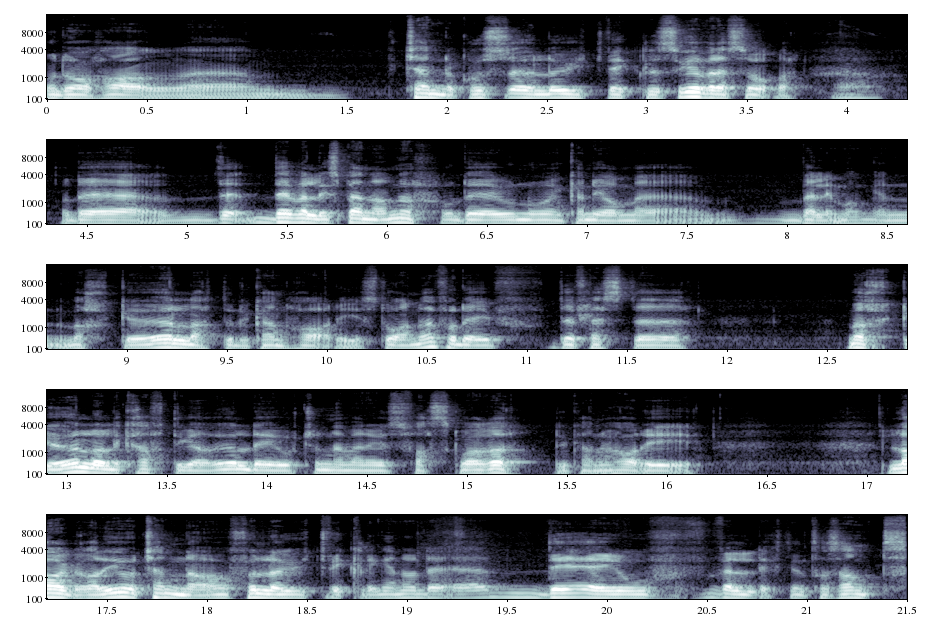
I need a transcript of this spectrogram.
Og da har eh, kjenner hvordan ølet utvikler seg over disse årene. Ja. Og det, det, det er veldig spennende, og det er jo noe en kan gjøre med veldig mange mørke øl, at du kan ha de stående. For de, de fleste mørke øl eller kraftigere øl, det er jo ikke nødvendigvis ferskvare. Du kan jo ha de lagre de og kjenne og følge utviklingen, og det, det er jo veldig interessant.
